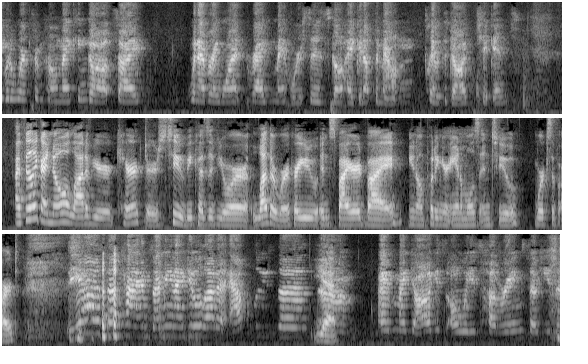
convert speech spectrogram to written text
able to work from home. I can go outside whenever I want, ride my horses, go hiking up the mountain, play with the dog, chickens. I feel like I know a lot of your characters too because of your leather work. Are you inspired by, you know, putting your animals into works of art? Yeah, sometimes. I mean, I do a lot of Appaloosa. Yeah. Um, I, my dog is always hovering, so he's in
